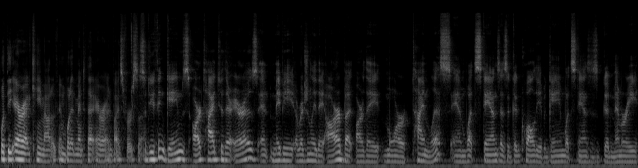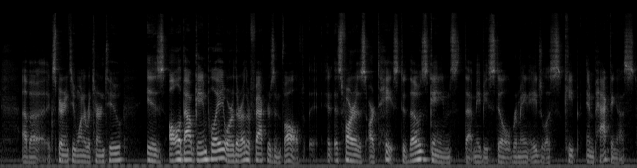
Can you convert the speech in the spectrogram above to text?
what the era it came out of and what it meant to that era and vice versa. So, do you think games are tied to their eras, and maybe originally they are, but are they more timeless? And what stands as a good quality of a game, what stands as a good memory of a experience you want to return to, is all about gameplay, or are there other factors involved? As far as our taste, do those games that maybe still remain ageless keep impacting us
